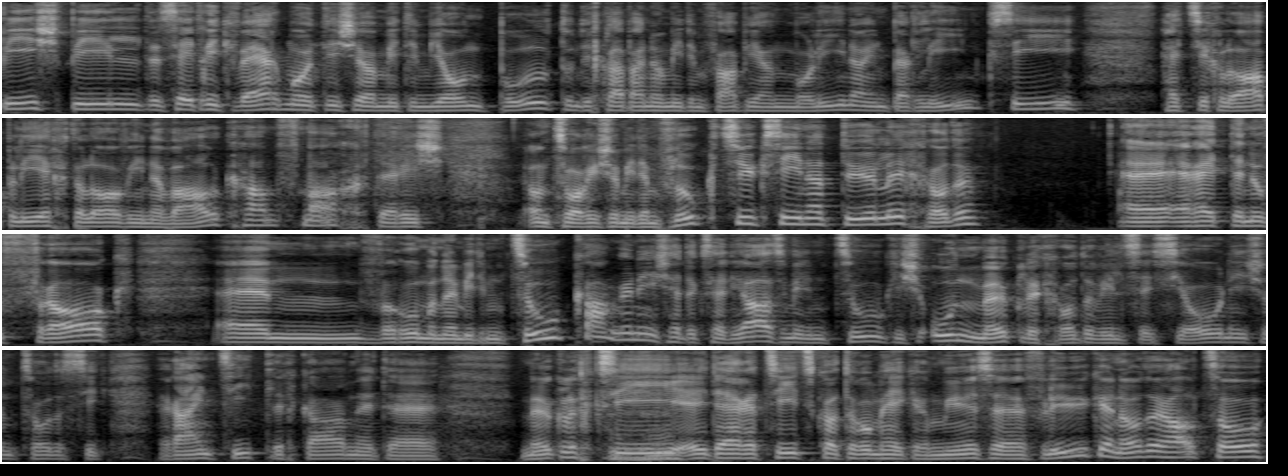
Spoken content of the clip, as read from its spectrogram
Beispiel, der Cedric Wermuth ist ja mit dem Jon Pult und ich glaube auch noch mit dem Fabian Molina in Berlin gewesen, hat sich ablichten lassen, wie er einen Wahlkampf macht. Er ist, und zwar ist er mit dem Flugzeug gewesen, natürlich, oder? Äh, er hat dann auf Frage, ähm, warum er nicht mit dem Zug gegangen ist, hat er gesagt, ja, also mit dem Zug ist unmöglich, oder, weil Session ist und so, das ist rein zeitlich gar nicht äh, möglich gewesen, mhm. in dieser Zeit zu gehen, darum hätte er müssen fliegen, oder, halt so.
